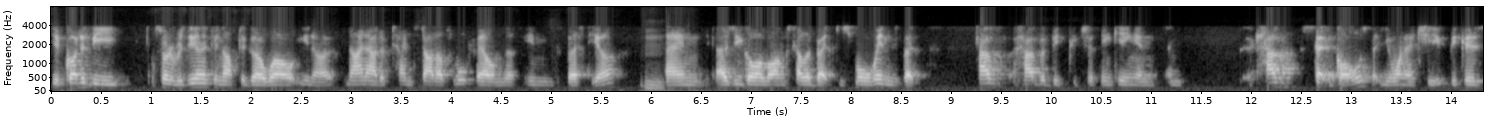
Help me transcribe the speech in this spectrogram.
you've got to be sort of resilient enough to go, well, you know, nine out of ten startups will fail in the, in the first year, mm. and as you go along, celebrate some small wins, but have have a big picture thinking and, and have set goals that you want to achieve because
